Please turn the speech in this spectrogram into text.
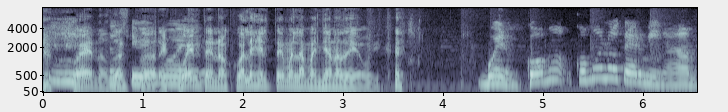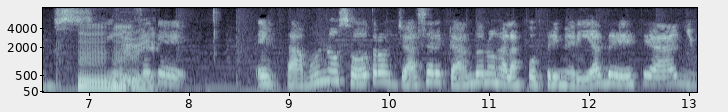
bueno, doctores, cuéntenos cuál es el tema en la mañana de hoy. Bueno, ¿cómo, cómo lo terminamos? Mm. Fíjense que estamos nosotros ya acercándonos a las postrimerías de este año.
